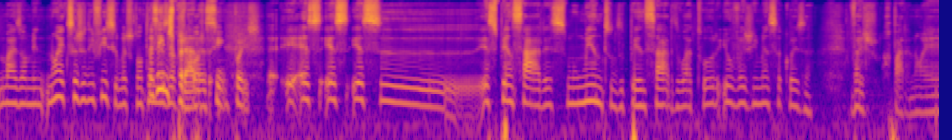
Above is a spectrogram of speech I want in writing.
mais ou menos, não é que seja difícil, mas que não Mas tenhas é inesperada, a resposta. sim, pois. Esse, esse, esse, esse pensar, esse momento de pensar do ator, eu vejo imensa coisa. Vejo, repara, não é.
